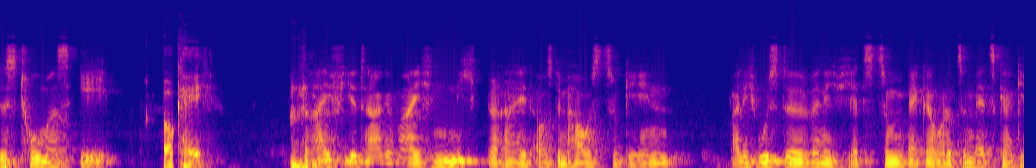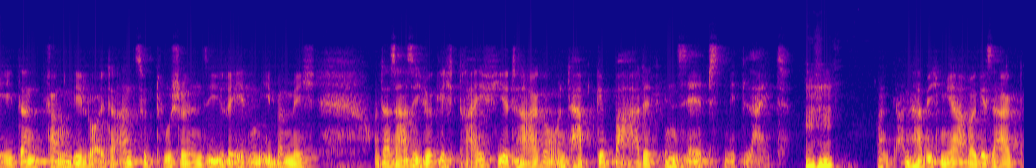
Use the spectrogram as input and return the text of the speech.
des Thomas E. Okay. Drei, vier Tage war ich nicht bereit, aus dem Haus zu gehen weil ich wusste, wenn ich jetzt zum Bäcker oder zum Metzger gehe, dann fangen die Leute an zu tuscheln, sie reden über mich. Und da saß ich wirklich drei, vier Tage und habe gebadet in Selbstmitleid. Mhm. Und dann habe ich mir aber gesagt,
